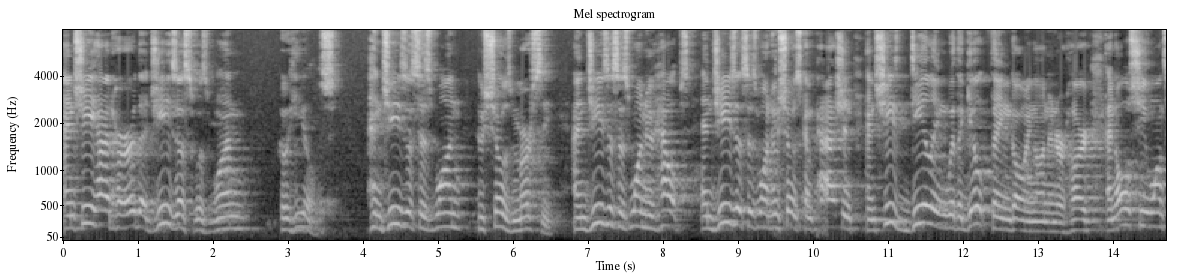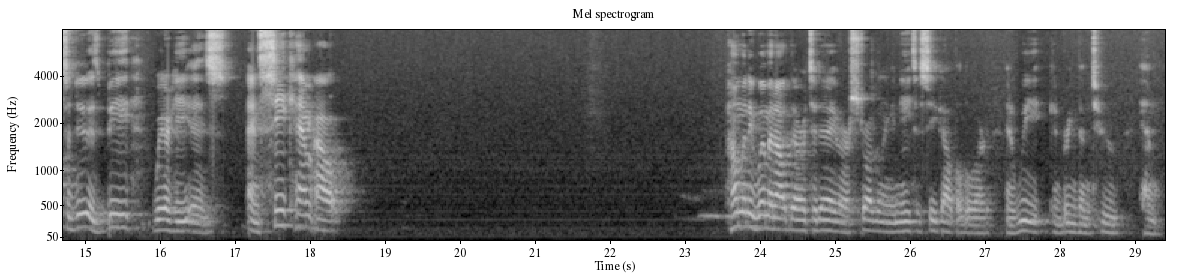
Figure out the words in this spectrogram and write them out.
And she had heard that Jesus was one who heals. And Jesus is one who shows mercy. And Jesus is one who helps. And Jesus is one who shows compassion. And she's dealing with a guilt thing going on in her heart. And all she wants to do is be where he is and seek him out. How many women out there today are struggling and need to seek out the Lord, and we can bring them to him?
